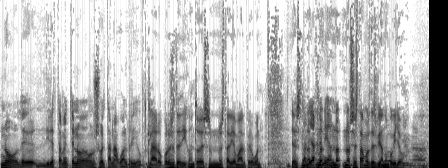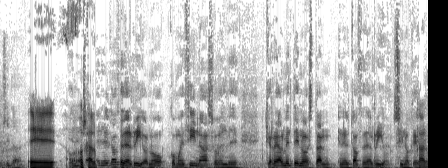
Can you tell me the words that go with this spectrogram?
No, de- directamente no sueltan agua al río. Claro, por eso te digo. Entonces no estaría mal, pero bueno. Ya es- Estaría no- genial. no- nos estamos desviando un poquillo. Una cosita. Eh, En el Oscar, cau- En el cauce del río, no como encinas o el de que realmente no están en el cauce del río, sino que Claro.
